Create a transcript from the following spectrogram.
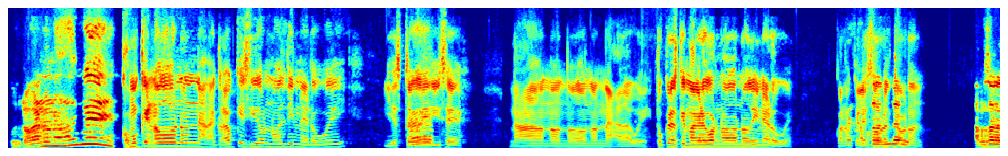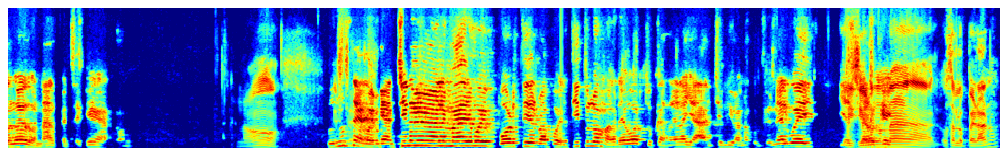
pues no ganó nada, güey. ¿Cómo que no donó nada? Claro que sí donó el dinero, güey. Y este Ah. güey dice, no, no, no donó nada, güey. ¿Tú crees que McGregor no donó dinero, güey? Con lo que le sobra el cabrón. Estamos hablando de donar. Pensé que ganó. No. Pues no Este- sé, güey. Mira, en Chile a mí me vale madre, güey. Portier va por el título. McGregor, tu carrera ya en Chile iban a confiar en él, güey. Y hicieron que... una, o sea, lo operaron,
